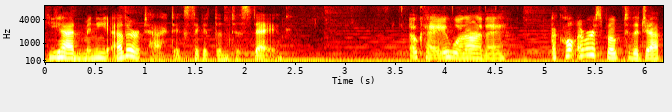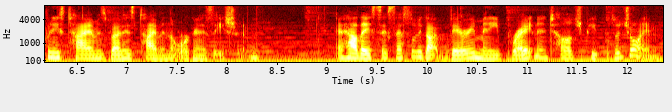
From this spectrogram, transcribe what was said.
he had many other tactics to get them to stay. Okay, what are they? A cult member spoke to the Japanese Times about his time in the organization and how they successfully got very many bright and intelligent people to join.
